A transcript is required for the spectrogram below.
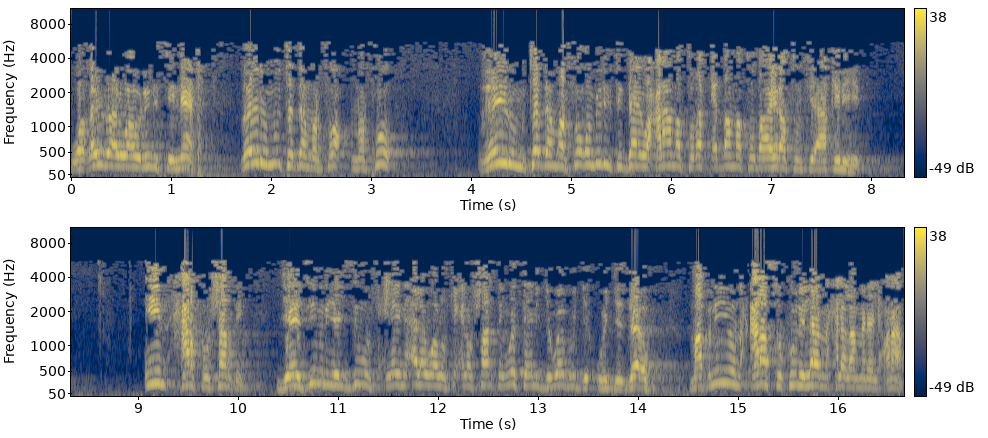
وغير الواو للاستئناف غير مبتدا مرفوع مرفوع غير مبتدا مرفوع بالابتداء وعلامة رفع ضمة ظاهرة في آخره إن حرف شرط جازم يجزم فعلين الأول فعل شرط والثاني جواب وجزاؤه مبني على السكون لا محل له من الإعراب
